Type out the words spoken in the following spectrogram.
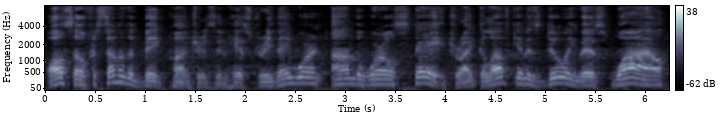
Also, for some of the big punchers in history, they weren't on the world stage, right? Golovkin is doing this while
